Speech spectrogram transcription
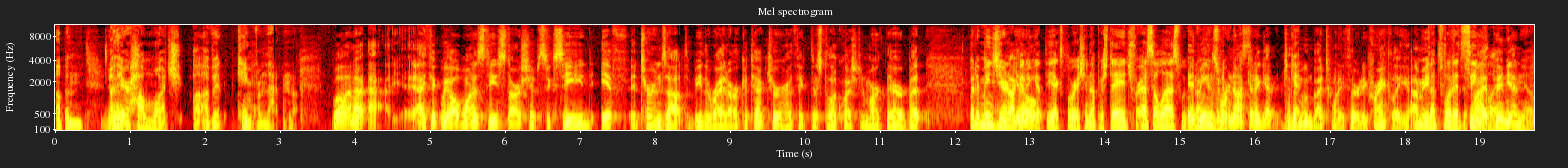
up in, in the air how much uh, of it came from that. Well, and I, I, I think we all want to see Starship succeed if it turns out to be the right architecture. I think there's still a question mark there, but But it means you're not You going to get the exploration upper stage for SLS. We it means we're not going to get to get- the moon by 2030. Frankly, I mean That's what it seems my like, opinion. yeah.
